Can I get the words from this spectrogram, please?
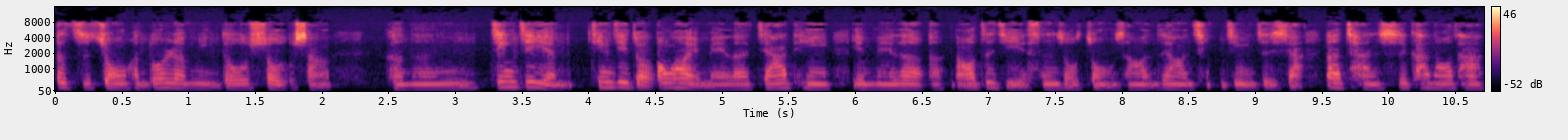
这之中很多人民都受伤。可能经济也经济状况也没了，家庭也没了，然后自己也身受重伤。这样的情境之下，那禅师看到他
